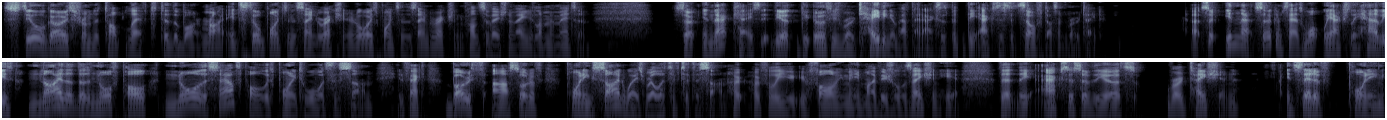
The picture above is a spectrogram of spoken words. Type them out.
still goes from the top left to the bottom right. It still points in the same direction. It always points in the same direction. Conservation of angular momentum. So in that case, the, the Earth is rotating about that axis, but the axis itself doesn't rotate. Uh, so in that circumstance, what we actually have is neither the North Pole nor the South Pole is pointing towards the Sun. In fact, both are sort of pointing sideways relative to the Sun. Ho- hopefully you, you're following me in my visualization here. That the axis of the Earth's rotation instead of pointing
